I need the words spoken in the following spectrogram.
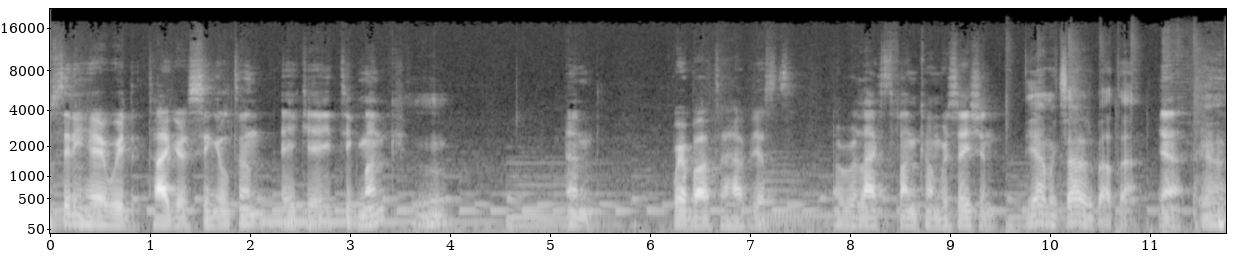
sitting here with Tiger Singleton, aka Tigmonk, and we're about to have just a relaxed, fun conversation. Yeah, I'm excited about that. Yeah. Yeah.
